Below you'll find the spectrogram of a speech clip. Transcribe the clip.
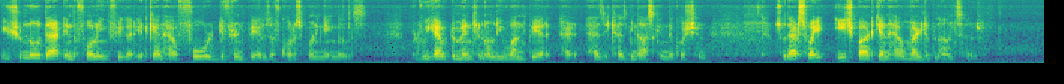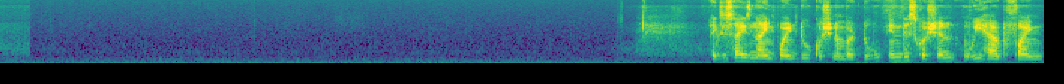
You should know that in the following figure it can have four different pairs of corresponding angles. But we have to mention only one pair as it has been asked in the question so that's why each part can have multiple answers. Exercise 9.2 question number 2 in this question we have to find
